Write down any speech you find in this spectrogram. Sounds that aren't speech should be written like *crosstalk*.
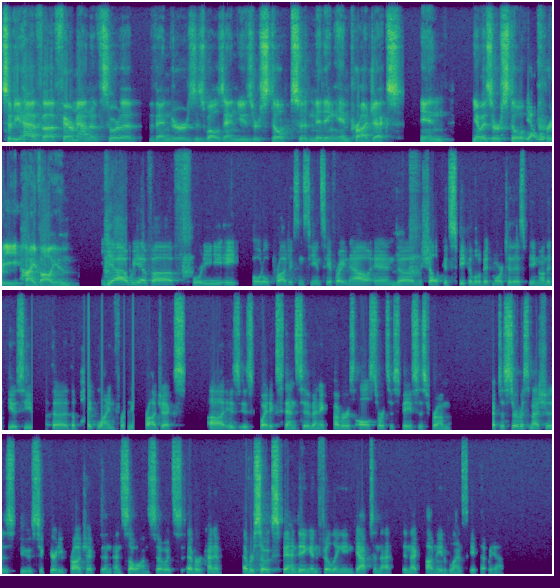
So do you have a fair amount of sort of vendors as well as end users still submitting in projects in, you know, is there still yeah, pretty high volume? Yeah, we have uh, 48 total projects in CNCF right now, and uh, Michelle could speak a little bit more to this being on the TOC. The, the pipeline for new projects uh, is, is quite extensive, and it covers all sorts of spaces from types of service meshes to security projects and, and so on. So it's ever kind of ever so expanding and filling in gaps in that in that cloud native landscape that we have.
